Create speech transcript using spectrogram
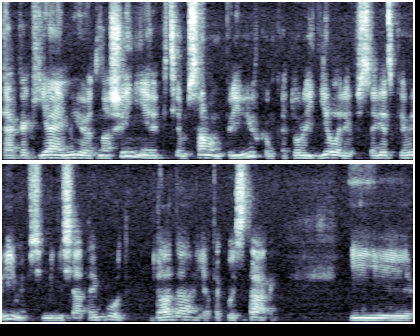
так как я имею отношение к тем самым прививкам, которые делали в советское время, в 70-е годы. Да-да, я такой старый. И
